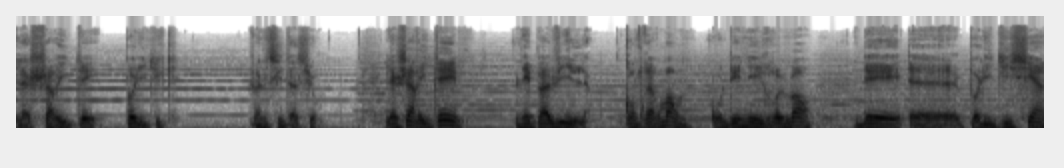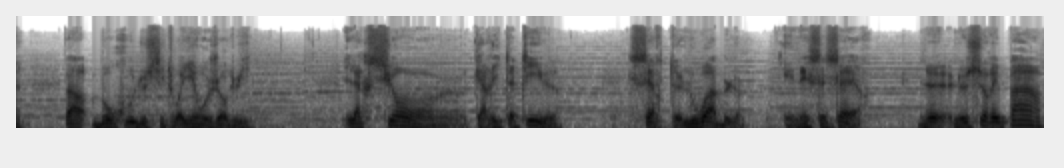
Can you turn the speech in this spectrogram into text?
la charité politique. Fin de citation. La charité n'est pas vile, contrairement au dénigrement des euh, politiciens par beaucoup de citoyens aujourd'hui. L'action euh, caritative, certes louable et nécessaire, ne, ne serait pas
